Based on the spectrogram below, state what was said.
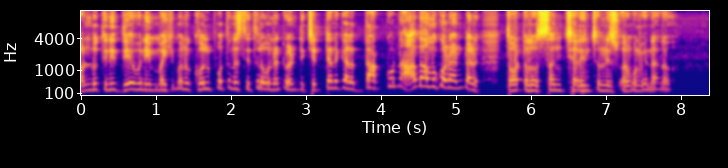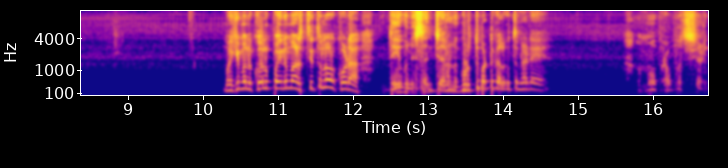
పండు తిని దేవుని మహిమను కోల్పోతున్న స్థితిలో ఉన్నటువంటి చెట్టెనకాల దాక్కున్న ఆదాము కూడా అంటాడు తోటలో సంచరించుని స్వరమును విన్నాను. మహిమను కోల్పోయిన మా స్థితిలో కూడా దేవుని సంచారాన్ని గుర్తుపట్టగలుగుతున్నాడే. అమ్మో ప్రభు వచ్చాడు.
